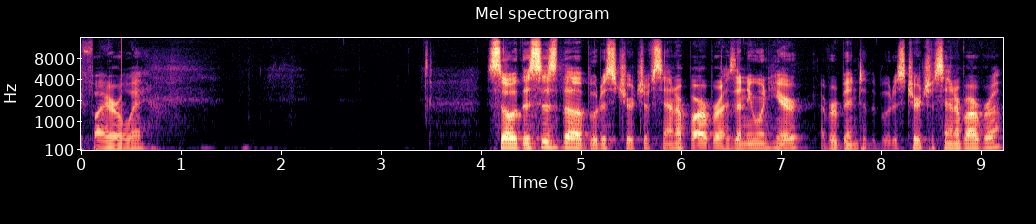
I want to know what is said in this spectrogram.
fire away. So this is the Buddhist Church of Santa Barbara. Has anyone here ever been to the Buddhist Church of Santa Barbara?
